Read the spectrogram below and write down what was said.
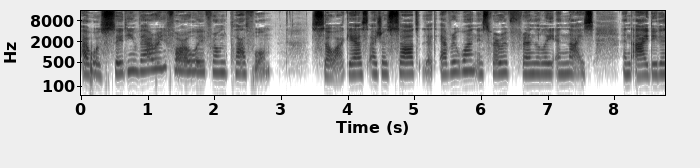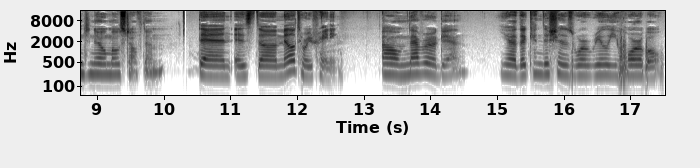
I was sitting very far away from the platform. So I guess I just thought that everyone is very friendly and nice, and I didn't know most of them. Then is the military training. Oh, never again. Yeah, the conditions were really horrible,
